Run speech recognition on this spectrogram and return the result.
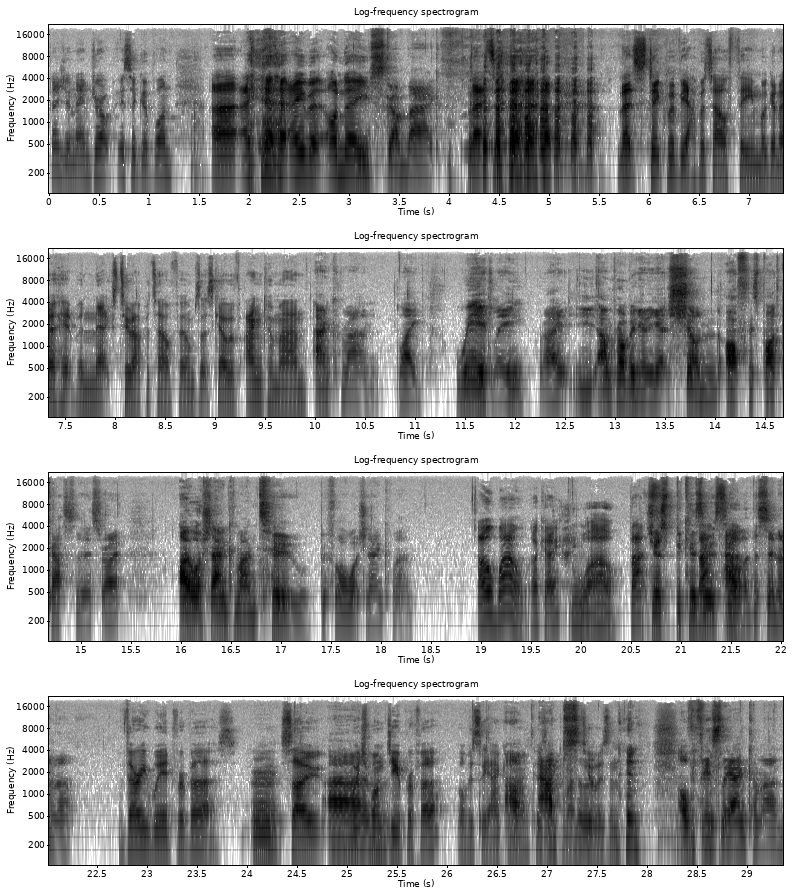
there's your name drop. It's a good one. Uh, Ava, on you scumbag. let's let's stick with the Apatow theme. We're gonna hit the next two Apatow films. Let's go with Anchorman. Anchorman, like weirdly, right? You, I'm probably going to get shunned off this podcast for this, right? I watched Anchorman 2 before watching Anchorman, Oh wow, okay. Oh, wow. That's just because it was out a- at the cinema. Very weird reverse. So, which one Um, do you prefer? Obviously, uh, Anchorman, because Anchorman absolute- Two isn't in. Obviously, Anchorman.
